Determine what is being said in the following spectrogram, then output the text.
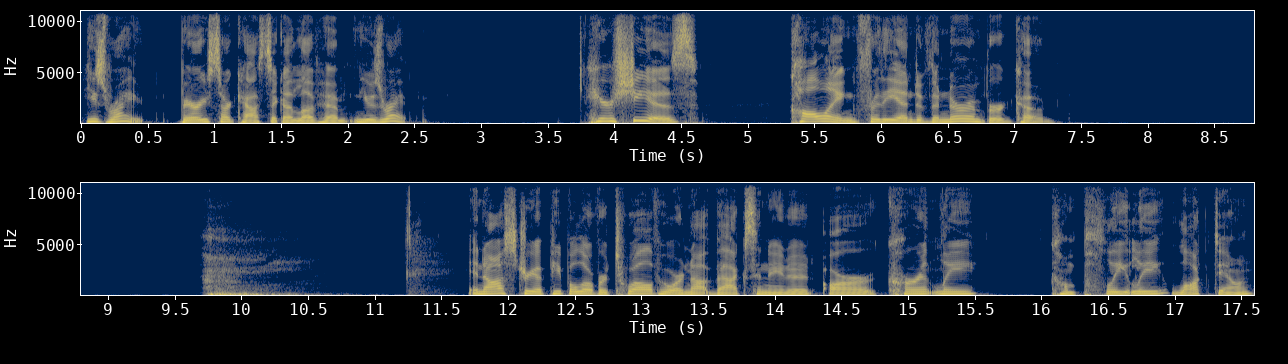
He's right. Very sarcastic. I love him. He was right. Here she is calling for the end of the Nuremberg Code. In Austria, people over 12 who are not vaccinated are currently completely locked down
